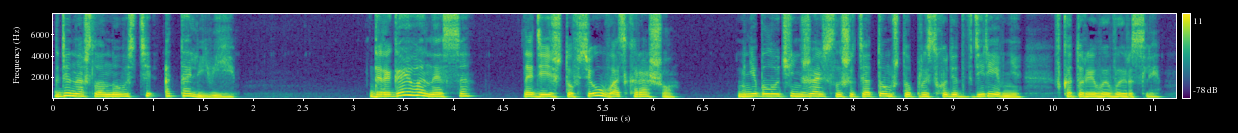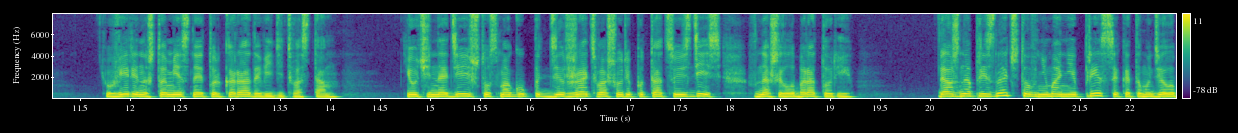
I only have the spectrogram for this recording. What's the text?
где нашла новости от Оливии. «Дорогая Ванесса, надеюсь, что все у вас хорошо. Мне было очень жаль слышать о том, что происходит в деревне, в которой вы выросли. Уверена, что местные только рады видеть вас там и очень надеюсь, что смогу поддержать вашу репутацию здесь, в нашей лаборатории. Должна признать, что внимание прессы к этому делу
